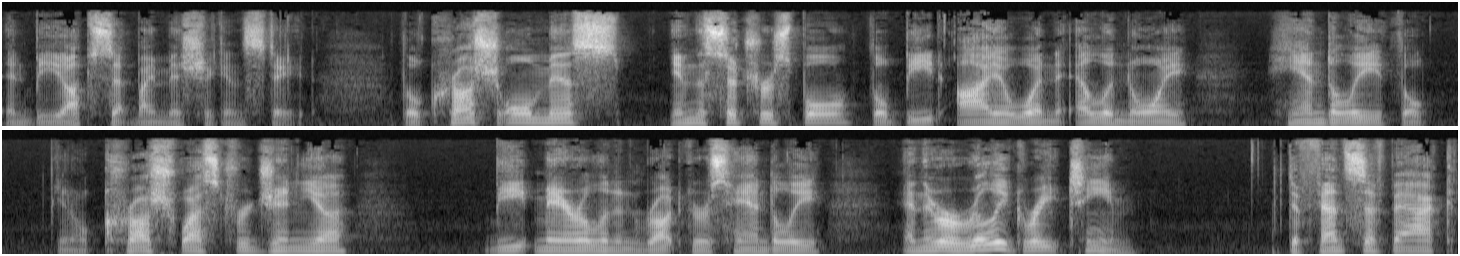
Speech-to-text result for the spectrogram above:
and be upset by Michigan State. They'll crush Ole Miss in the Citrus Bowl. They'll beat Iowa and Illinois handily. They'll, you know, crush West Virginia, beat Maryland and Rutgers handily, and they're a really great team. Defensive back,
